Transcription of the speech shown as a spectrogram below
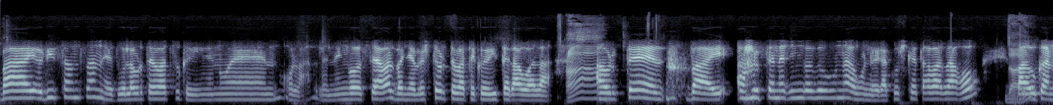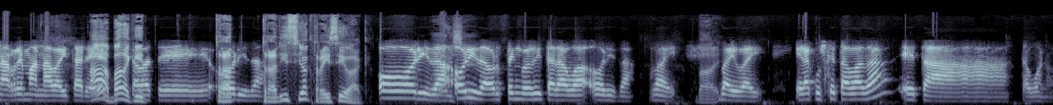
bai, hori zantzan, e, duela urte batzuk egin genuen, hola, lehenengo zea bat, baina beste urte bateko egitera da. Ah. Aurten, bai, aurten egingo duguna, bueno, erakusketa bat dago, bai. badukan harremana baitare. Ah, badaki, bate, hori da. tradizioak, tradizioak. Hori da, hori da, hortengo egitara hori da, bai, bai, bai. bai erakusketa bada eta eta bueno,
